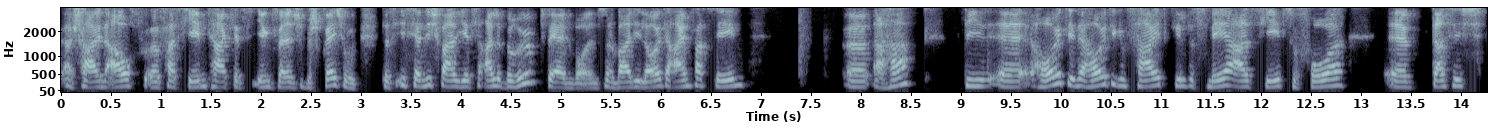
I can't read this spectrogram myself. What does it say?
erscheinen auch äh, fast jeden Tag jetzt irgendwelche Besprechungen. Das ist ja nicht, weil jetzt alle berühmt werden wollen, sondern weil die Leute einfach sehen, äh, aha, die äh, heute in der heutigen Zeit gilt es mehr als je zuvor, äh, dass ich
